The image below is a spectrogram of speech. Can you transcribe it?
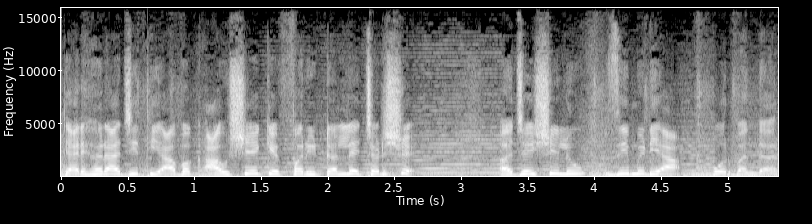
ત્યારે હરાજીથી આવક આવશે કે ફરી ટલ્લે ચડશે? અજય શીલુ, ઝી મીડિયા, પોરબંદર.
